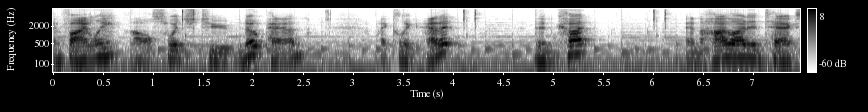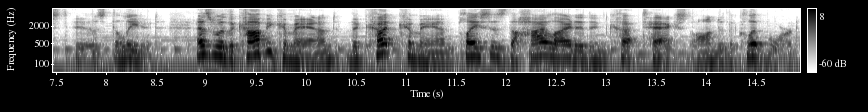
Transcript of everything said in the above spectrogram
And finally, I'll switch to Notepad. I click Edit, then Cut, and the highlighted text is deleted. As with the copy command, the cut command places the highlighted and cut text onto the clipboard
